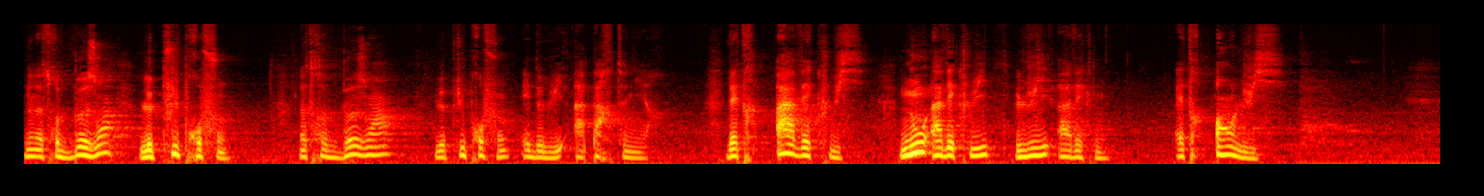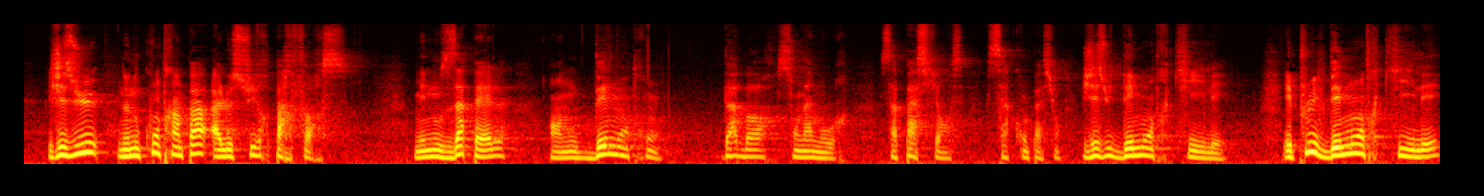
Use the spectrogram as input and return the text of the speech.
de notre besoin le plus profond. Notre besoin le plus profond est de lui appartenir, d'être avec lui, nous avec lui, lui avec nous être en lui. Jésus ne nous contraint pas à le suivre par force, mais nous appelle en nous démontrant d'abord son amour, sa patience, sa compassion. Jésus démontre qui il est. Et plus il démontre qui il est,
